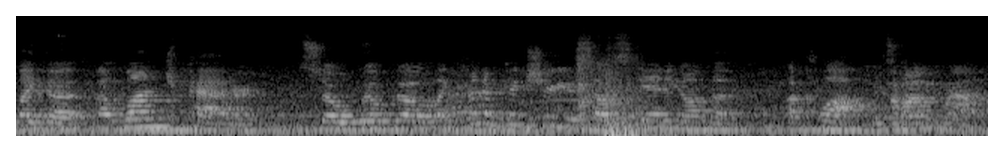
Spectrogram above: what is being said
like a, a lunge pattern. So we'll go, like kind of picture yourself standing on the, a clock the Uh-huh. ground.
